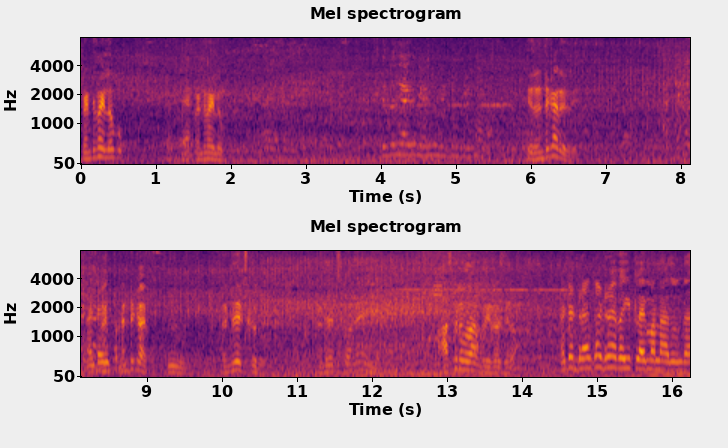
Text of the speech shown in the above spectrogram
ట్వంటీ ఫైవ్ లోపు. ట్వంటీ ఫైవ్ లోపు. ఇది రెంట్ కార్ ఇది. అంటే రెంట్ కార్. రెంట్ తెచ్చుకోరు. రెంట్ తెచ్చుకొని హాస్పిటల్ పోదాం ఈరోజు. అంటే డ్రంక్ డ్రైవ్ ఇట్లా ఏమన్నా అది ఉందా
